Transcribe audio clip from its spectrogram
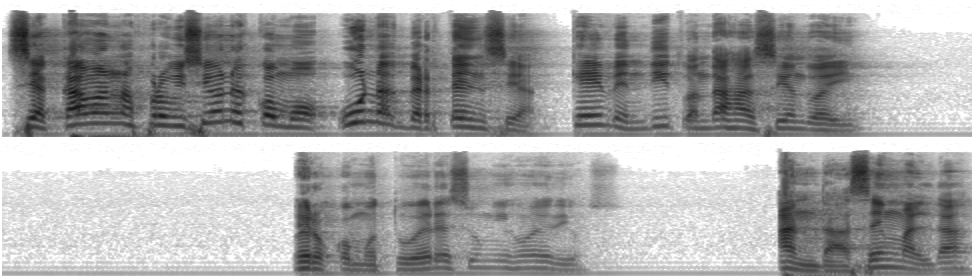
se acaban las provisiones como una advertencia. Qué bendito andas haciendo ahí. Pero como tú eres un hijo de Dios, andas en maldad.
